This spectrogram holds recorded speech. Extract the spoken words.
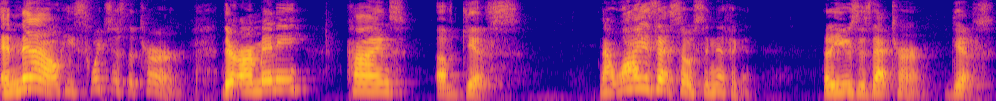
And now he switches the term. There are many kinds of gifts. Now, why is that so significant that he uses that term, gifts?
